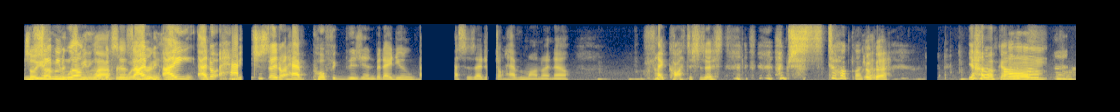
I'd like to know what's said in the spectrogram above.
So you you see me wearing speeding on the glasses. I'm. I, I don't have. It's just I don't have perfect vision, but I do glasses. I just don't have them on right now. My consciousness. I'm just stuck like that. Okay. Yeah, I'm okay. Um,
